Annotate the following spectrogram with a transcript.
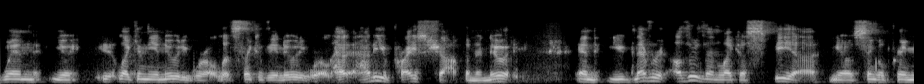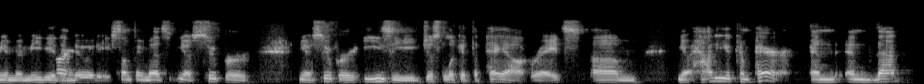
when you know like in the annuity world let's think of the annuity world. How, how do you price shop an annuity? And you've never other than like a SPIA you know single premium immediate right. annuity something that's you know super you know super easy just look at the payout rates um, you know how do you compare? And and that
